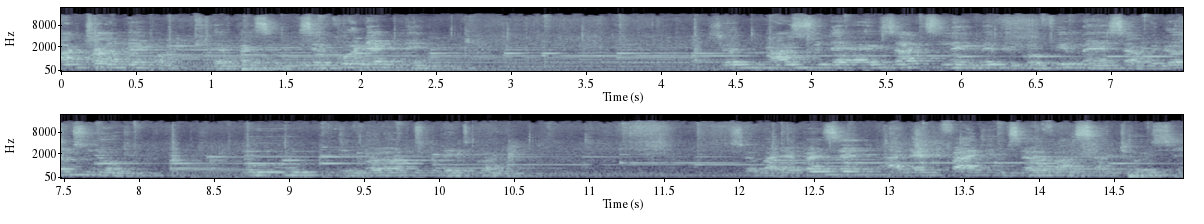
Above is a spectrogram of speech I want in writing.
actual name of the person, it's a coded name. So as to the exact name, maybe Kofi Mensah, we don't know who developed Bitcoin. So but the person identified himself as Satoshi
